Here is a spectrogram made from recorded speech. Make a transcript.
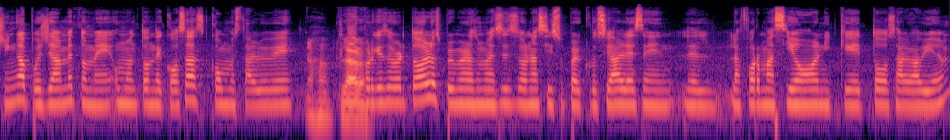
chinga, pues ya me tomé un montón de cosas, cómo está el bebé. Ajá. Claro. Porque sobre todo los primeros meses son así súper cruciales en el- la formación y que todo salga bien.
